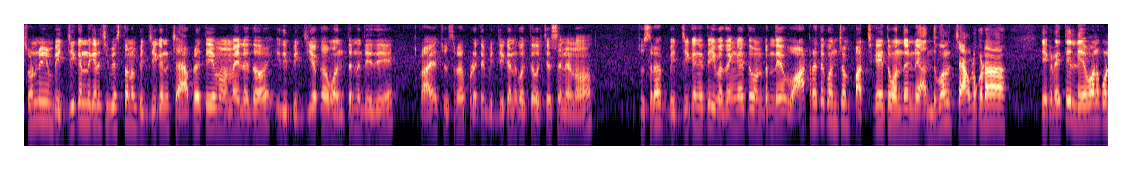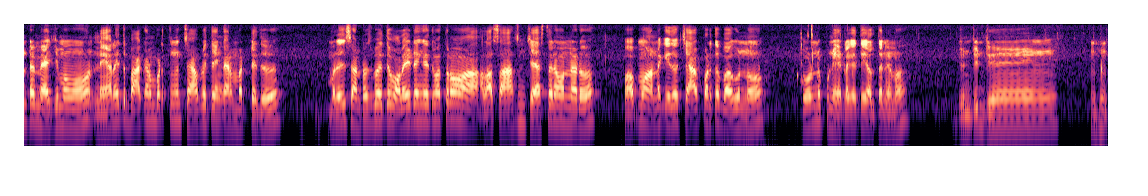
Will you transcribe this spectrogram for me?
చూడండి నేను బిజ్జి కిందకి వెళ్ళి చూపిస్తాను. బిజ్జి కింద చేపలు అయితే ఏమైనా ఉన్నాయి లేదో. ఇది బిజ్జి యొక్క వంతున్నది ఇది. రాయ చూసారా? ఇప్పుడైతే బిజ్జి కిందకి వస్తే వచ్చేసాను నేను. చూసారా? బిజ్జి కింద అయితే ఈ విధంగా అయితే ఉంటుంది. వాటర్ అయితే కొంచెం పచ్చగా అయితే ఉందండి. అందువల్ల చేపలు కూడా ఇక్కడైతే లేవు అనుకుంటా మ్యాక్సిమం నేల అయితే బాగా కనబడుతుంది చేపలు అయితే ఏం కనబడట్లేదు. మళ్ళీ సన్ రైజ్ బాయ్ అయితే వలయడానికి అయితే మాత్రం అలా సాహసం చేస్తూనే ఉన్నాడు. పాపం అన్నకి ఏదో చేప పడితే బాగుండు. చూడండి ఇప్పుడు నీటిలోకి అయితే వెళ్తాను నేను. డున్ డున్ డున్.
